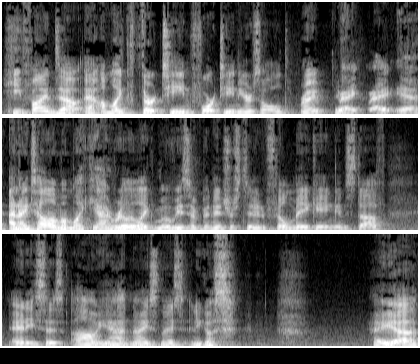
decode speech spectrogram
he finds out I'm like 13, 14 years old, right? Right, right, yeah. And I tell him, I'm like, yeah, I really like movies. I've been interested in filmmaking and stuff. And he says, oh, yeah, nice, nice. And he goes, hey, uh,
